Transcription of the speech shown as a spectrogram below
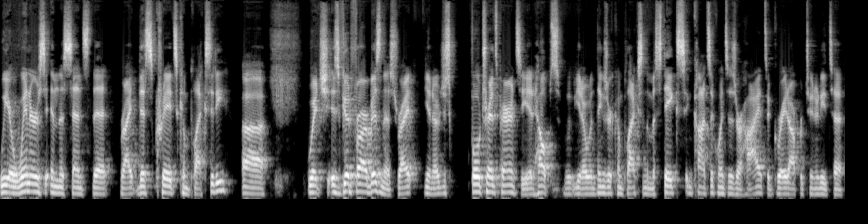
We are winners in the sense that, right, this creates complexity, uh, which is good for our business, right? You know, just full transparency. It helps, you know, when things are complex and the mistakes and consequences are high, it's a great opportunity to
